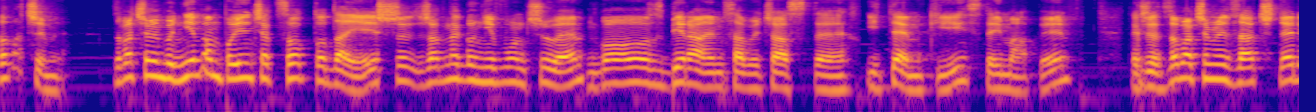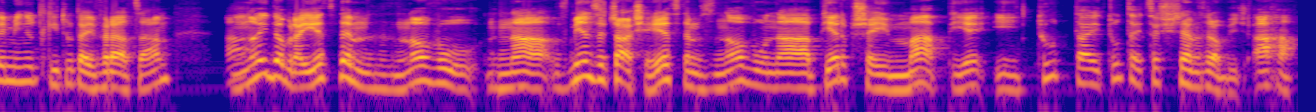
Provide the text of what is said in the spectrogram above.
Zobaczymy. Zobaczymy, bo nie mam pojęcia co to daje. Jeszcze żadnego nie włączyłem, bo zbierałem cały czas te itemki z tej mapy. Także zobaczymy za 4 minutki tutaj wracam. No i dobra, jestem znowu na. W międzyczasie jestem znowu na pierwszej mapie i tutaj, tutaj coś chciałem zrobić. Aha,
